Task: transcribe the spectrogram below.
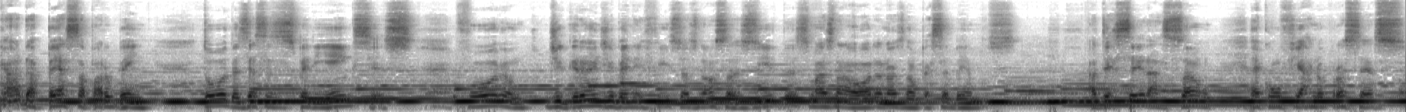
cada peça para o bem. Todas essas experiências foram de grande benefício às nossas vidas, mas na hora nós não percebemos. A terceira ação é confiar no processo.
